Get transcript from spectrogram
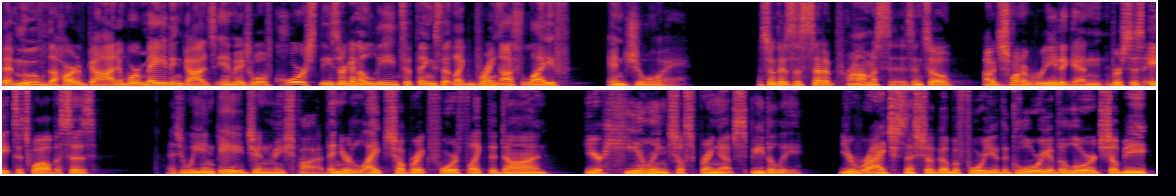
that move the heart of God and we're made in God's image, well, of course, these are going to lead to things that like bring us life and joy. And so there's a set of promises. And so I just want to read again verses 8 to 12. It says, As we engage in Mishpat, then your light shall break forth like the dawn, your healing shall spring up speedily, your righteousness shall go before you, the glory of the Lord shall be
